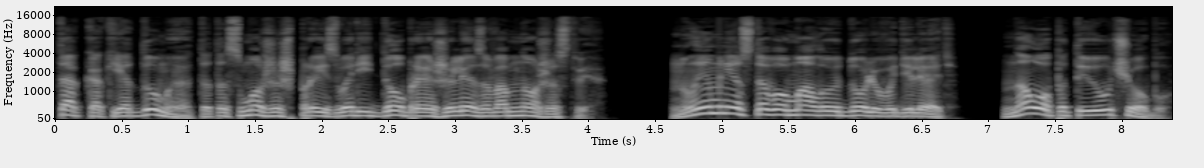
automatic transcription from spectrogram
так, как я думаю, то ты сможешь производить доброе железо во множестве. Ну и мне с того малую долю выделять, на опыт и учебу».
